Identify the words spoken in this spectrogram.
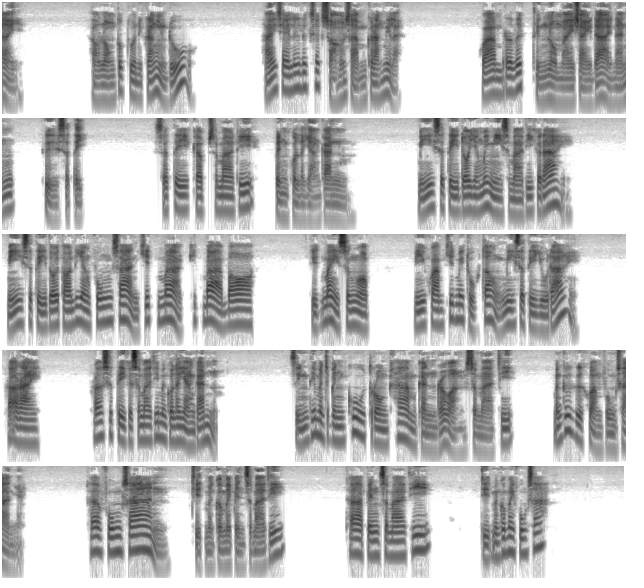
เอาลองทบทวนอีกครั้งหนึ่งดู หายใจลึกๆสักสองสามครั้งนี่แหละ ความระลึกถึงลมหายใจได้นั้น คือสติ สติกับสมาธิเป็นคนละอย่างกัน มีสติโดยยังไม่มีสมาธิก็ได้ มีสติโดยตอนที่ยังฟุ้งซ่านคิดมาก คิดบ้าบอจิตไม่สงบ มีความคิดไม่ถูกต้องมีสติอยู่ได้ เพราะอะไร เพราะสติกับสมาธิมันคนละอย่างกัน สิ่งที่มันจะเป็นคู่ตรงข้ามกันระหว่างสมาธิ มันก็คือความฟุ้งซ่านไง ถ้าฟุ้งซ่านจิตมันก็ไม่เป็นสมาธิ ถ้าเป็นสมาธิจิตมันก็ไม่ฟุ้งซ่าน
